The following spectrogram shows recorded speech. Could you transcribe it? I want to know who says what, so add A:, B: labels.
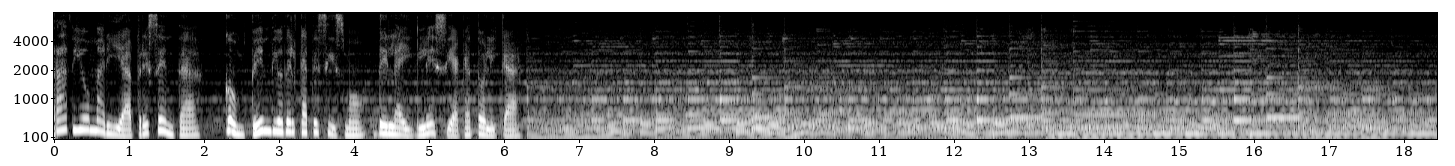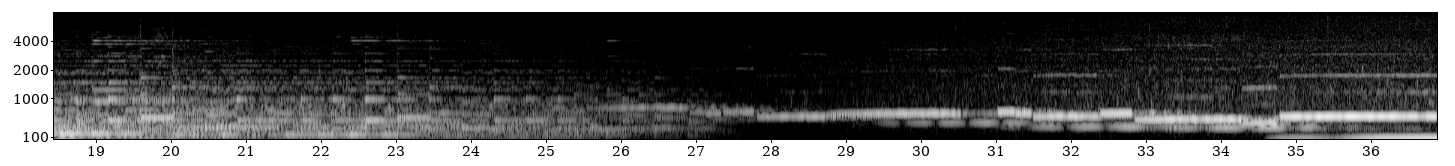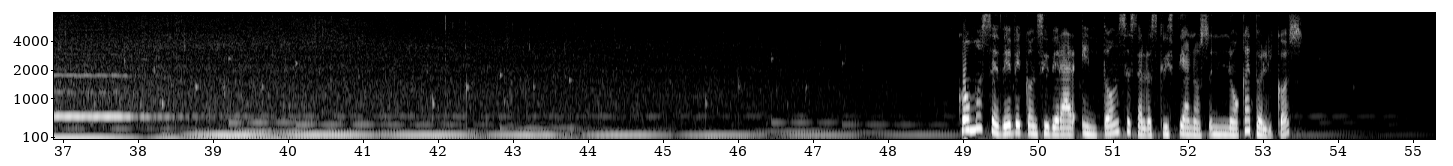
A: Radio María presenta Compendio del Catecismo de la Iglesia Católica. ¿Cómo se debe considerar entonces a los cristianos no católicos?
